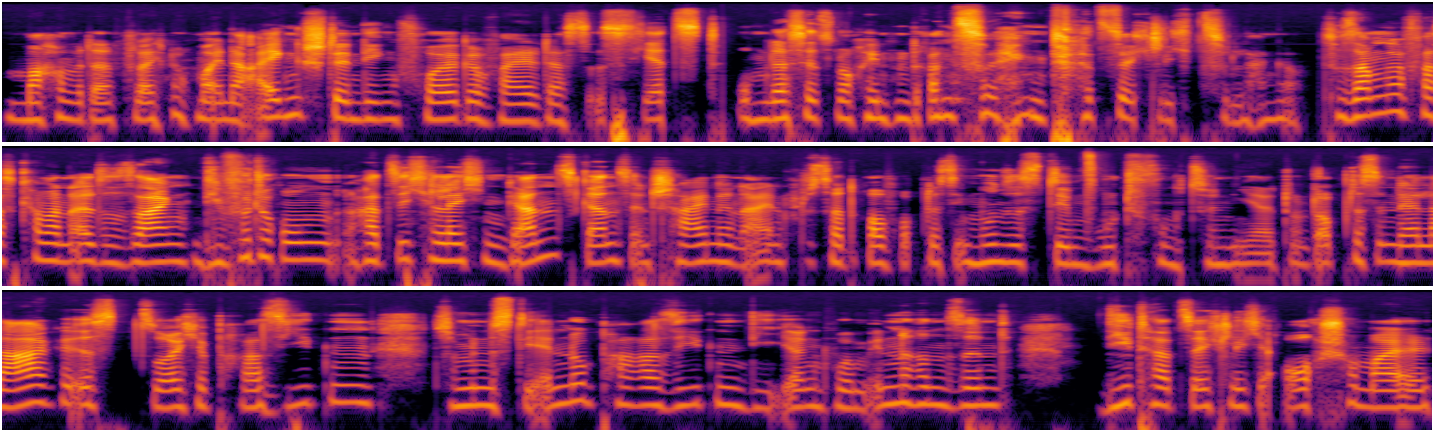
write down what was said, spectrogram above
machen wir dann vielleicht noch mal in einer eigenständigen Folge, weil das ist jetzt, um das jetzt noch hinten dran zu hängen, tatsächlich zu lange. Zusammengefasst kann man also sagen, die Fütterung hat sicherlich einen ganz, ganz entscheidenden Einfluss darauf, ob das Immunsystem gut funktioniert und ob das in der Lage ist, solche Parasiten, zumindest die Endoparasiten, die irgendwo im Inneren sind, die tatsächlich auch schon mal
